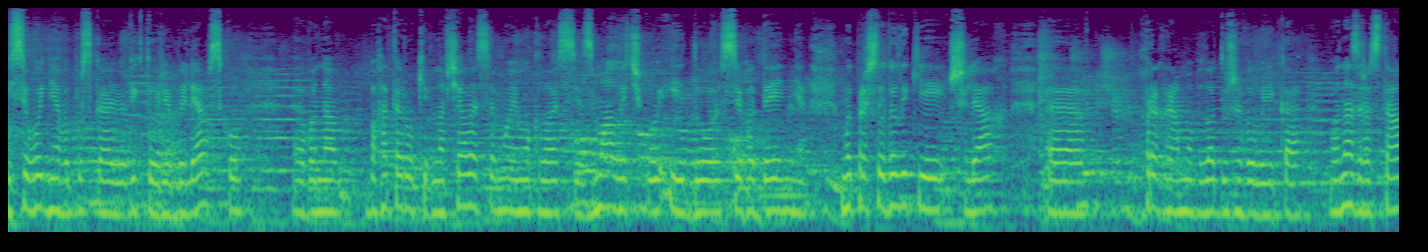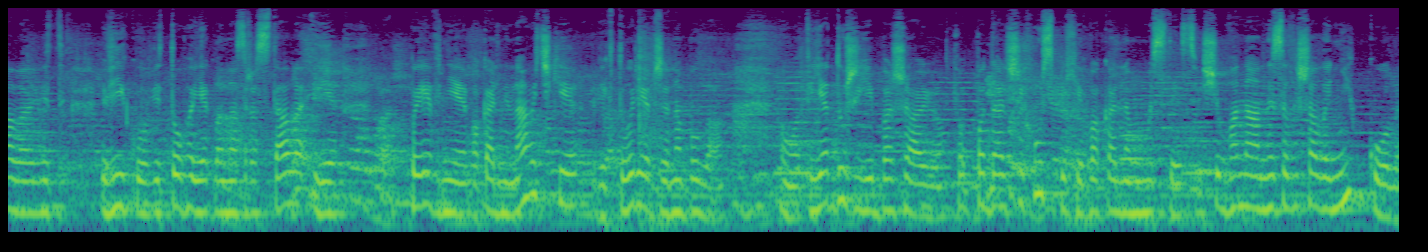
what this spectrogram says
І сьогодні я випускаю Вікторію Белявську. Е, Вона багато років навчалася в моєму класі з маличку і до сьогодення. Ми пройшли великий шлях. Е, Програма була дуже велика. Вона зростала від віку, від того, як вона зростала, і певні вокальні навички Вікторія вже набула. От я дуже їй бажаю подальших успіхів в вокальному мистецтві, щоб вона не залишала ніколи.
